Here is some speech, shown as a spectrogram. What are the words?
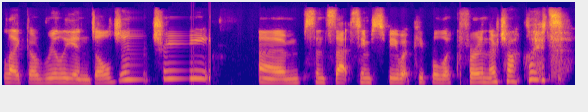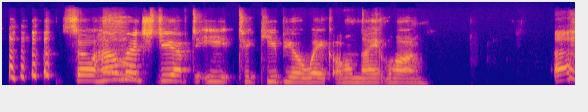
like a really indulgent treat um, since that seems to be what people look for in their chocolates. So how much do you have to eat to keep you awake all night long? Uh,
